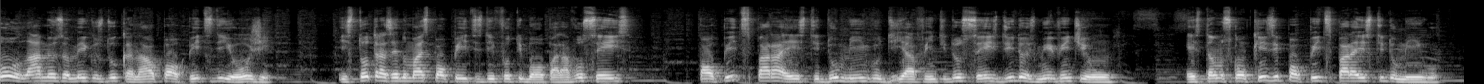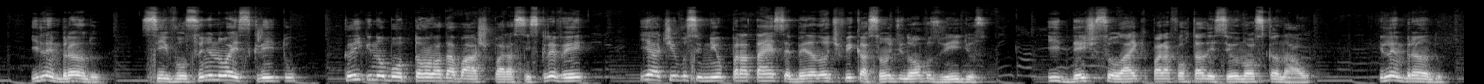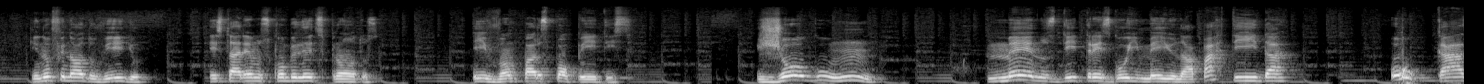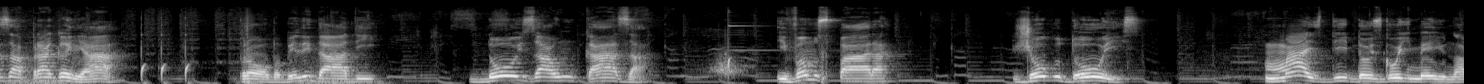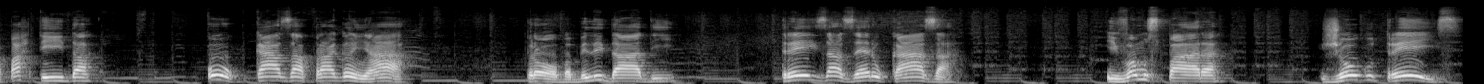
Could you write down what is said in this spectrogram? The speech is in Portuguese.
Olá, meus amigos do canal Palpites de hoje. Estou trazendo mais palpites de futebol para vocês. Palpites para este domingo, dia 20 de 6 de 2021. Estamos com 15 palpites para este domingo. E lembrando, se você não é inscrito, clique no botão lá da baixo para se inscrever e ative o sininho para estar tá recebendo notificações de novos vídeos. E deixe seu like para fortalecer o nosso canal. E lembrando, que no final do vídeo estaremos com bilhetes prontos e vamos para os palpites. Jogo 1 menos de 3 gols e meio na partida ou casa para ganhar. Probabilidade 2 a 1 casa. E vamos para jogo 2 mais de dois gols e meio na partida ou casa para ganhar. Probabilidade 3 a 0 casa. E vamos para jogo 3.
